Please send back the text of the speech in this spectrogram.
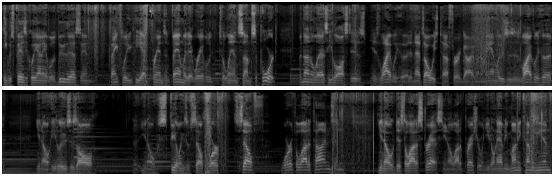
he was physically unable to do this. And thankfully, he had friends and family that were able to, to lend some support. But nonetheless, he lost his, his livelihood. And that's always tough for a guy. When a man loses his livelihood, you know, he loses all, you know, feelings of self worth, self worth a lot of times. And, you know, just a lot of stress, you know, a lot of pressure. When you don't have any money coming in,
